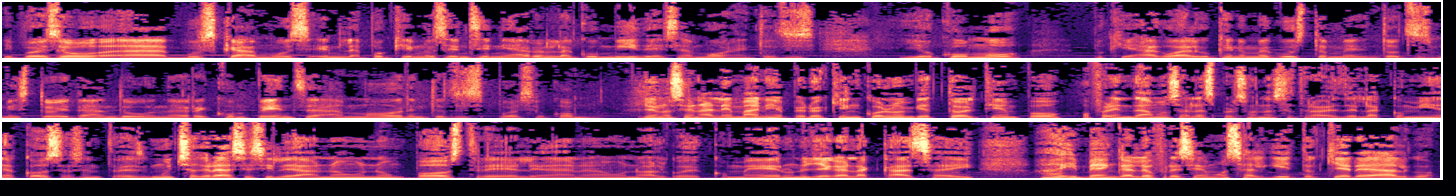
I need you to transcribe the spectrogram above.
Y por eso ah, buscamos, en la, porque nos enseñaron la comida es amor. Entonces, yo como porque hago algo que no me gusta, entonces me estoy dando una recompensa, amor, entonces por eso como. Yo no sé en Alemania, pero aquí en Colombia todo el tiempo ofrendamos a las personas a través de la comida cosas. Entonces, muchas gracias y le dan a uno un postre, le dan a uno algo de comer, uno llega a la casa y, ay, venga, le ofrecemos algo, ¿quiere algo?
